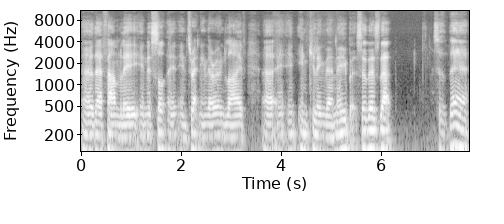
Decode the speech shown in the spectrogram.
uh, their family, in, assault, in threatening their own life, uh, in, in killing their neighbor. So there's that. So there,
